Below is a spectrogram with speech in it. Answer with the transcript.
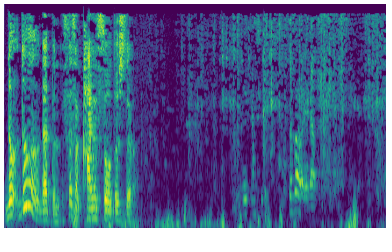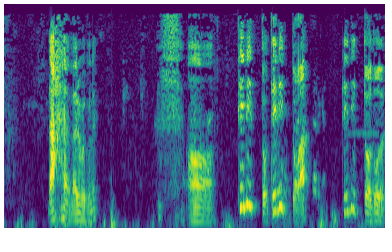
ど、どうだったんですか？その感想としては。難しい。言葉を選ぶ。ああ、なるほどね。ああ。テネット、テネットは？テネットはどうだっ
